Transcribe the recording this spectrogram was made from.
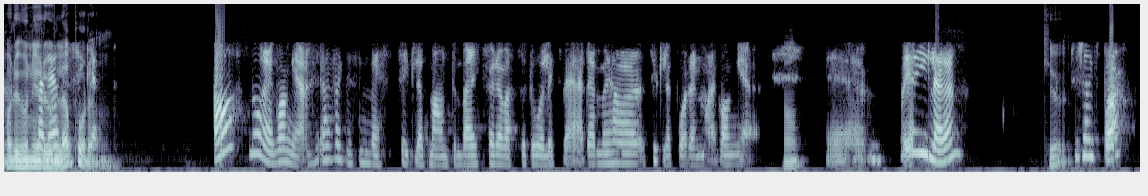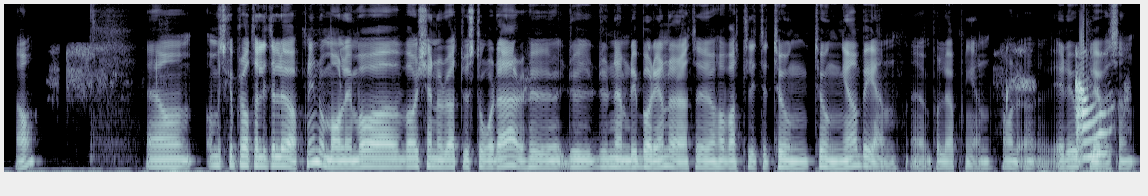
Har du hunnit rulla på den? Ja, några gånger. Jag har faktiskt mest cyklat mountainbike för det har varit så dåligt väder. Men jag har cyklat på den några gånger. Ja. Eh, och jag gillar den. Kul. Det känns bra. Ja. Eh, om vi ska prata lite löpning då Malin, vad, vad känner du att du står där? Hur, du, du nämnde i början där att det har varit lite tung, tunga ben eh, på löpningen. Är det upplevelsen?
